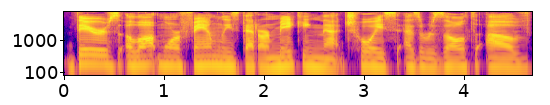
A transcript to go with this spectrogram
there's a lot more families that are making that choice as a result of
